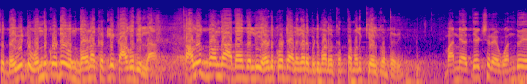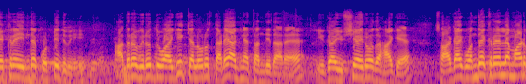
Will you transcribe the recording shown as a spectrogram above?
ಸೊ ದಯವಿಟ್ಟು ಒಂದು ಕೋಟಿ ಒಂದು ಭವನ ಕಟ್ಟಲಿಕ್ಕೆ ಆಗುದಿಲ್ಲ. ತಾಲೂಕ್ ಭವನದ ಆದಾಯದಲ್ಲಿ ಎರಡು ಕೋಟಿ ಹಣಗಾರ ಬಿಡಿ ಮಾಡ್ಬೇಕಂತ ಮನೆ ಕೇಳ್ಕೊಂತ ಇದೀನಿ. ಮಾನ್ಯ ಅಧ್ಯಕ್ಷರೇ, ಒಂದು ಎಕರೆ ಹಿಂದೆ ಕೊಟ್ಟಿದ್ವಿ. ಅದರ ವಿರುದ್ಧವಾಗಿ ಕೆಲವರು ತಡೆ ಆಜ್ಞೆ ತಂದಿದ್ದಾರೆ. ಈಗ ವಿಷಯ ಇರೋದು ಹಾಗೆ. ಸೊ, ಹಾಗಾಗಿ ಒಂದು ಎಕರೆಯಲ್ಲೇ ಮಾಡಿ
